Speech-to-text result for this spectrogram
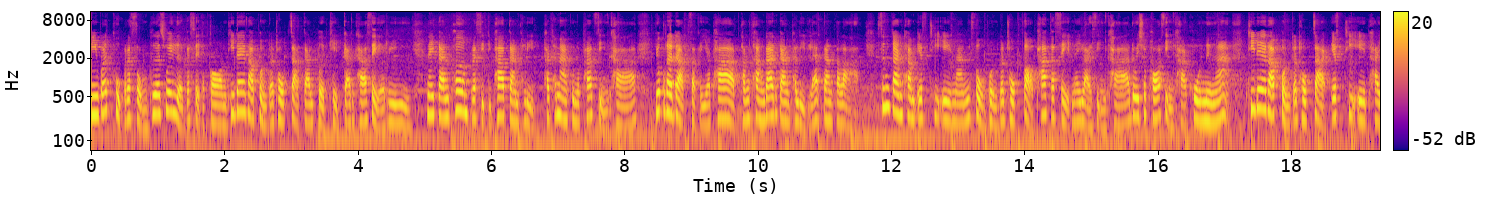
มีวัตถุประสงค์เพื่อช่วยเหลือเกษตรกรที่ได้รับผลกระทบจากการเปิดเขตการค้าเสรี ในการเพิ่มประสิทธิภาพการผลิตพัฒนาคุณภาพสินค้า ยกระดับศักยภาพทั้งทางด้านการผลิตและการตลาด ซึ่งการทำ FTA นั้นส่งผลกระทบต่อภาคเกษตรในหลายสินค้า โดยเฉพาะสินค้าโคเนื้อที่ได้รับผลกระทบจาก FTA ไทย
